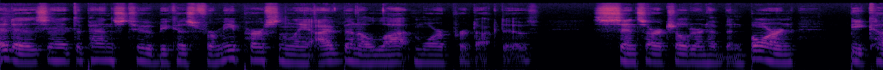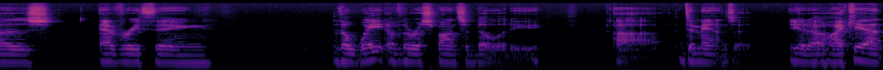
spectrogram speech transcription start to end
it is, and it depends too because for me personally, I've been a lot more productive since our children have been born because everything the weight of the responsibility uh, demands it. You know, I can't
